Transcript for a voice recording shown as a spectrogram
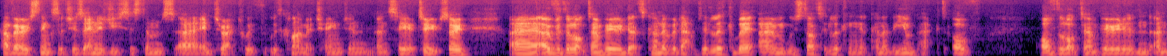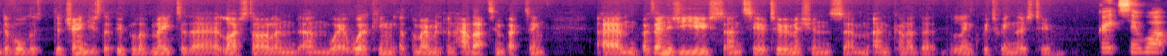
how various things such as energy systems uh, interact with with climate change and, and CO2. So uh, over the lockdown period, that's kind of adapted a little bit. Um, we started looking at kind of the impact of of the lockdown period and, and of all the, the changes that people have made to their lifestyle and, and way of working at the moment and how that's impacting um, both energy use and CO2 emissions um, and kind of the, the, link between those two. Great. So, what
